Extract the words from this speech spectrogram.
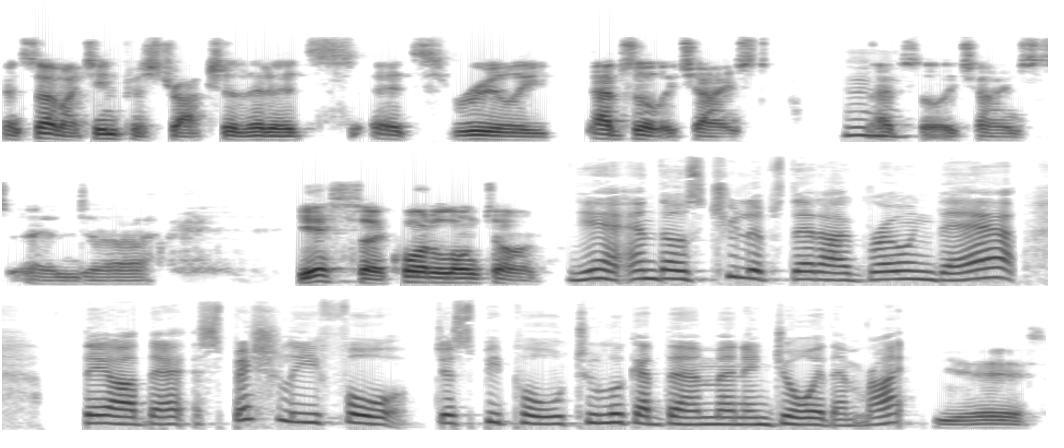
and so much infrastructure that it's it's really absolutely changed, mm-hmm. absolutely changed, and uh, yes, so quite a long time. Yeah, and those tulips that are growing there. They are there especially for just people to look at them and enjoy them, right? Yes,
